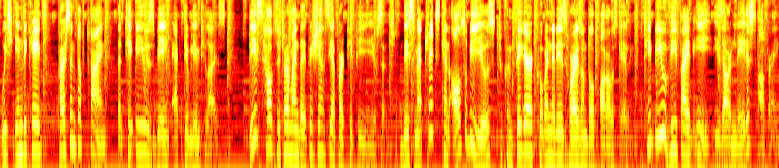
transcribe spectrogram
which indicates percent of time the TPU is being actively utilized. This helps determine the efficiency of our TPU usage. These metrics can also be used to configure Kubernetes horizontal pod autoscaling. TPU v5e is our latest offering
